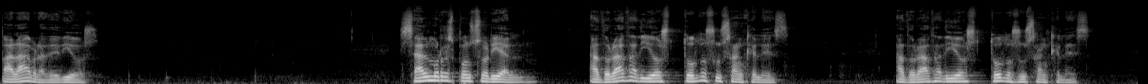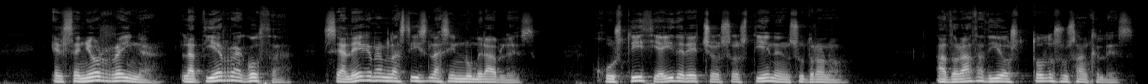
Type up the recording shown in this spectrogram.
Palabra de Dios. Salmo responsorial. Adorad a Dios todos sus ángeles. Adorad a Dios todos sus ángeles. El Señor reina, la tierra goza, se alegran las islas innumerables justicia y derecho sostienen su trono. Adorad a Dios todos sus ángeles.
